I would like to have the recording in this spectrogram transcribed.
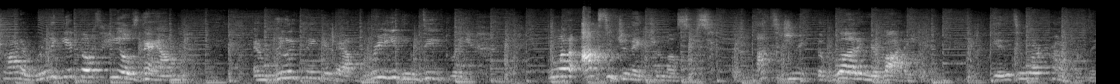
Try to really get those heels down and really think about breathing deeply. You want to oxygenate your muscles. Oxygenate the blood in your body. Get it to work properly.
